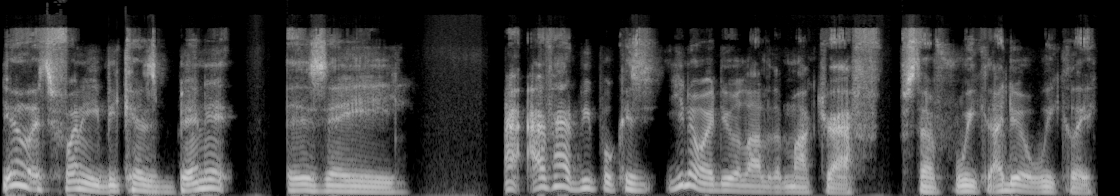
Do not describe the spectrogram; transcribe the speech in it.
You know, it's funny because Bennett is a. I, I've had people because you know I do a lot of the mock draft stuff week. I do it weekly,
